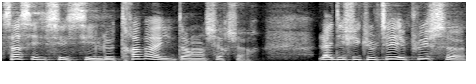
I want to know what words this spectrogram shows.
Ça, c'est le travail d'un chercheur. La difficulté est plus, euh,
